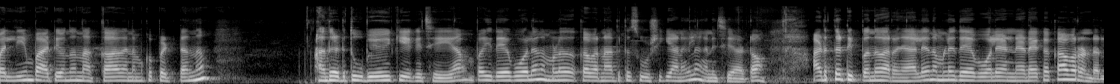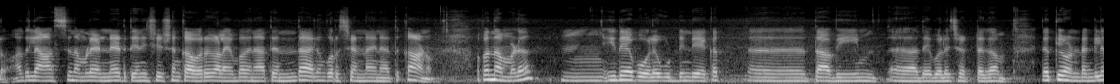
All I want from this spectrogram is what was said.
പല്ലിയും പാറ്റയൊന്നും നക്കാതെ നമുക്ക് പെട്ടെന്ന് അതെടുത്ത് ഉപയോഗിക്കുകയൊക്കെ ചെയ്യാം. അപ്പോൾ ഇതേപോലെ നമ്മൾ കവറിനകത്തിട്ട് സൂക്ഷിക്കുകയാണെങ്കിൽ അങ്ങനെ ചെയ്യാം കേട്ടോ അടുത്ത ടിപ്പെന്ന് പറഞ്ഞാൽ നമ്മൾ ഇതേപോലെ എണ്ണയുടെയൊക്കെ കവറുണ്ടല്ലോ അത് ലാസ്റ്റ് നമ്മൾ എണ്ണ എടുത്തതിന് ശേഷം കവർ കളയുമ്പോൾ അതിനകത്ത് എന്തായാലും കുറച്ച് എണ്ണ അതിനകത്ത് കാണും. അപ്പോൾ നമ്മൾ ഇതേപോലെ വുഡിന്റെയൊക്കെ തവിയും അതേപോലെ ചട്ടകം ഇതൊക്കെ ഉണ്ടെങ്കിൽ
